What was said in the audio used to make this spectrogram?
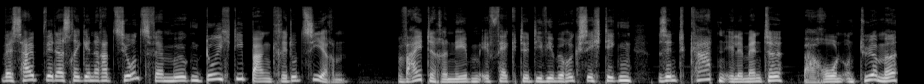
weshalb wir das Regenerationsvermögen durch die Bank reduzieren. Weitere Nebeneffekte, die wir berücksichtigen, sind Kartenelemente, Baron und Türme,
